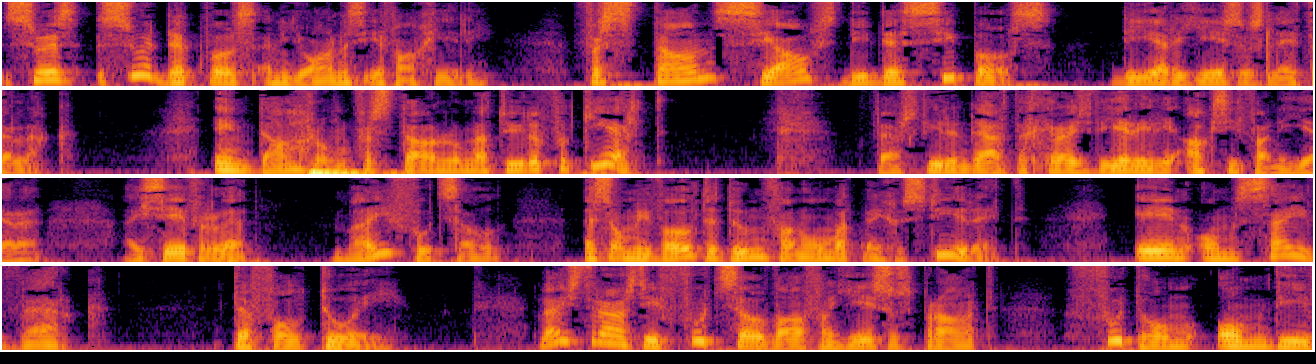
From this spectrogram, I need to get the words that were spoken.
Soos so dikwels in die Johannes Evangelie, verstaan selfs die disippels die Here Jesus letterlik. En daarom verstaan hulle hom natuurlik verkeerd. Vers 34 kry weer hierdie reaksie van die Here. Hy sê vir hulle: My voedsel is om die wil te doen van hom wat my gestuur het en om sy werk te voltooi. Luisteraars, die voedsel waarvan Jesus praat, voed hom om die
